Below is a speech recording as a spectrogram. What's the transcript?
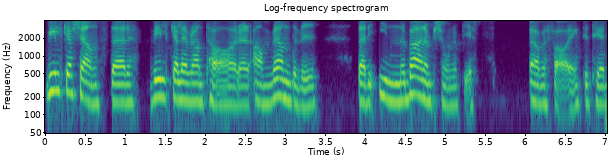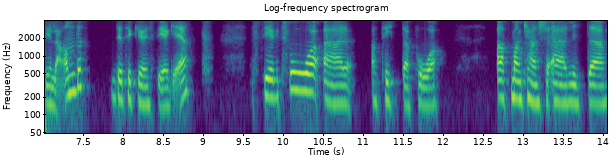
vilka tjänster, vilka leverantörer använder vi där det innebär en personuppgiftsöverföring till tredje land. Det tycker jag är steg ett. Steg två är att titta på att man kanske är lite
